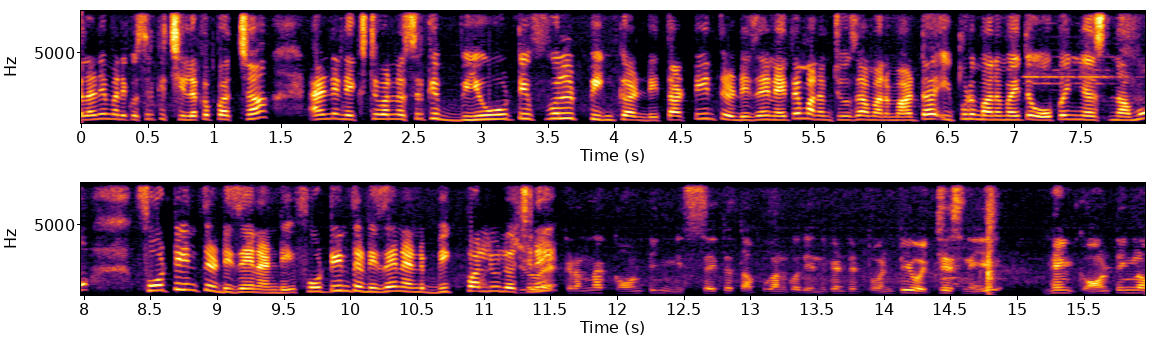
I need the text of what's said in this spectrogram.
అలానే మనకి వచ్చేసరికి చిలక పచ్చ అండ్ నెక్స్ట్ వన్ వచ్చేసరికి బ్యూటిఫుల్ పింక్ అండి. థర్టీన్త్ డిజైన్ అయితే మనం చూసామన్నమాట. ఇప్పుడు మనం అయితే ఓపెన్ చేస్తున్నాము. ఫోర్టీన్త్ డిజైన్ అండి. ఫోర్టీన్త్ డిజైన్ అండ్ బిగ్ పల్లులు వచ్చినాయి. ఎక్కడన్నా కౌంటింగ్ మిస్ అయితే తప్పు కనుకోదు ఎందుకంటే ట్వంటీ వచ్చేసినాయి. మేము కౌంటింగ్లో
